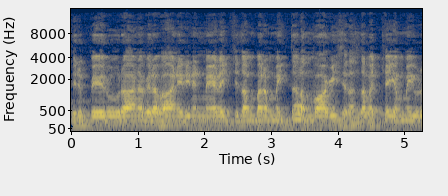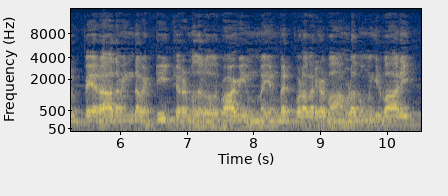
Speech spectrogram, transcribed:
திருப்பேரூரான விரவானெறினன் மேலை சிதம்பரம் மைத்தலம் வாழி சிறந்த வச்சையம்மை உருப்பேராதமைந்த வட்டீச்சுரன் முதல்வர் வாழி உண்மையன்பற் புலவர்கள் வானுளவும்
